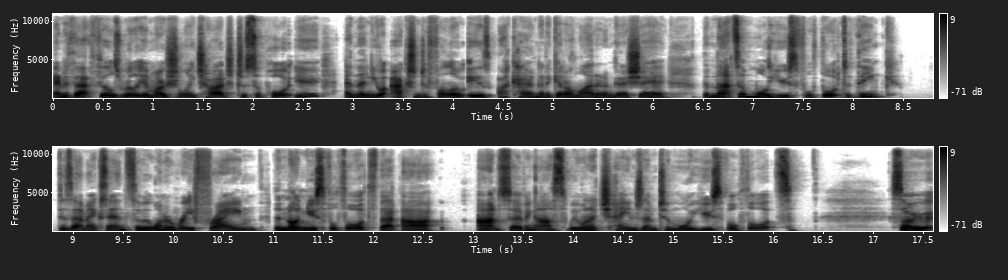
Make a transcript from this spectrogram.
And if that feels really emotionally charged to support you, and then your action to follow is, okay, I'm going to get online and I'm going to share, then that's a more useful thought to think. Does that make sense? So we want to reframe the non useful thoughts that are aren't serving us, we want to change them to more useful thoughts. So,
